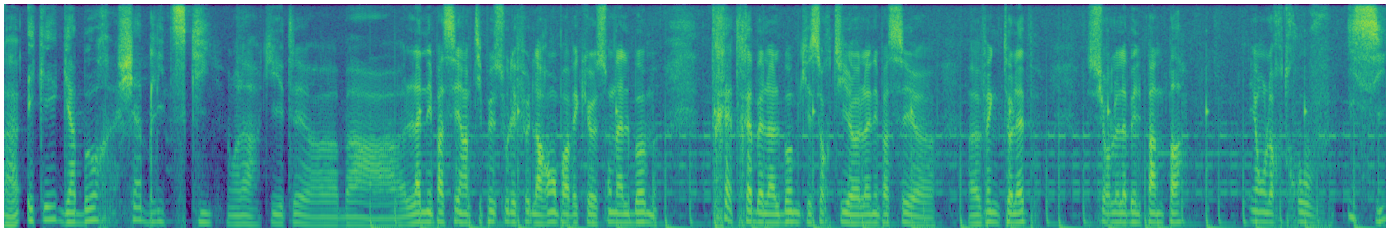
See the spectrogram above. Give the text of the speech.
euh, est Gabor Chablitsky, voilà, qui était euh, bah, l'année passée un petit peu sous les feux de la rampe avec euh, son album, très très bel album qui est sorti euh, l'année passée, Vengtolep, sur le label Pampa, et on le retrouve ici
